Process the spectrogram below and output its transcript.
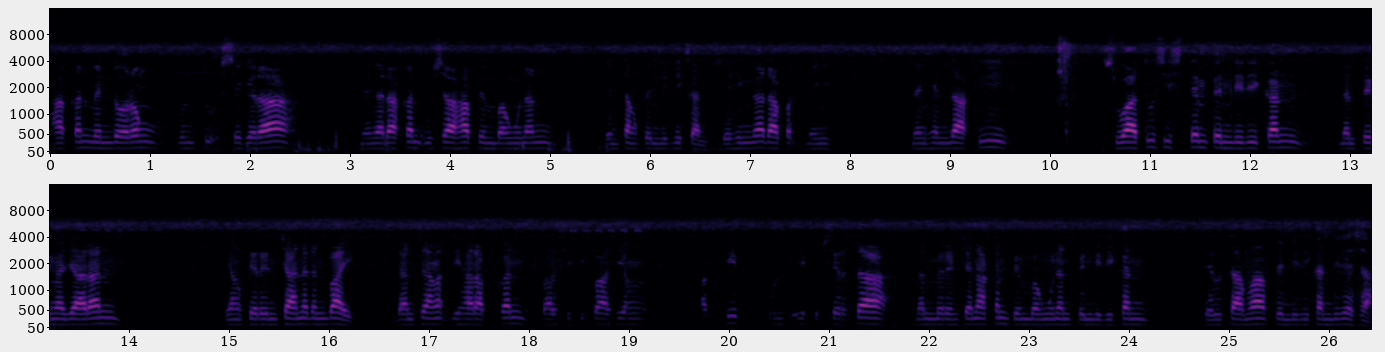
akan mendorong untuk segera mengadakan usaha pembangunan tentang pendidikan sehingga dapat menghendaki suatu sistem pendidikan dan pengajaran yang terencana dan baik dan sangat diharapkan partisipasi yang aktif untuk ikut serta dan merencanakan pembangunan pendidikan terutama pendidikan di desa.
